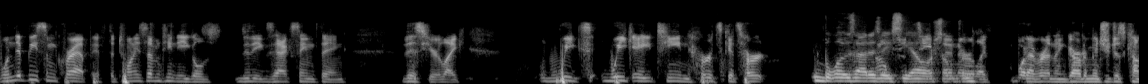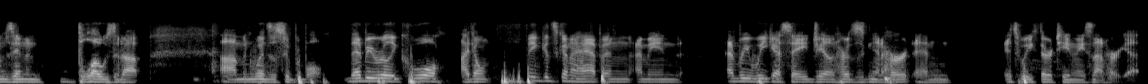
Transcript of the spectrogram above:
wouldn't it be some crap if the 2017 Eagles do the exact same thing this year? Like week week 18, Hurts gets hurt, blows out his ACL or something. or like whatever, and then Gardner Minshew just comes in and blows it up, um, and wins the Super Bowl. That'd be really cool. I don't think it's gonna happen. I mean, every week I say Jalen Hurts is gonna hurt, and it's week 13 and he's not hurt yet.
